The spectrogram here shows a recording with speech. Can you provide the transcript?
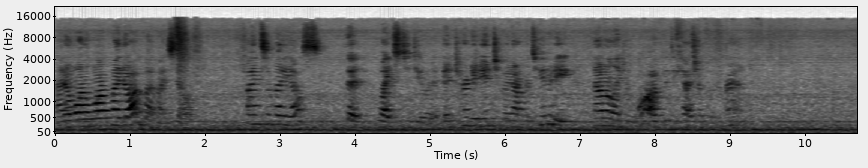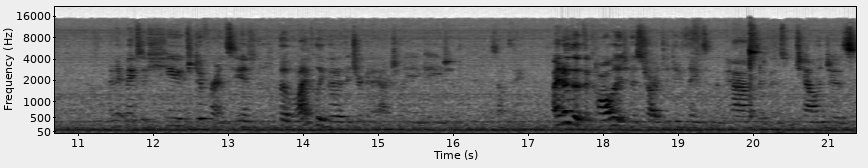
I don't want to walk my dog by myself, find somebody else that likes to do it and turn it into an opportunity not only to walk, but to catch up with a friend. And it makes a huge difference in the likelihood that you're going to actually engage in something. I know that the college has tried to do things in the past. There have been some challenges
